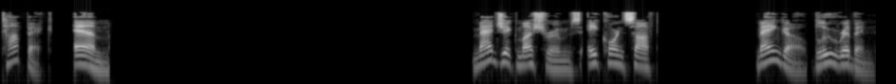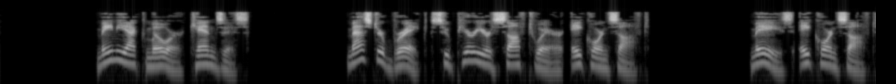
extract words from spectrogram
Topic M. Magic Mushrooms Acornsoft. Mango Blue Ribbon. Maniac Mower Kansas. Master Break Superior Software Acornsoft. Maze Acornsoft.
